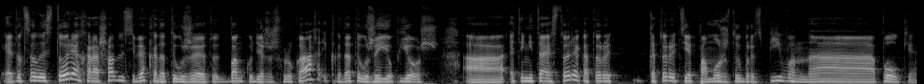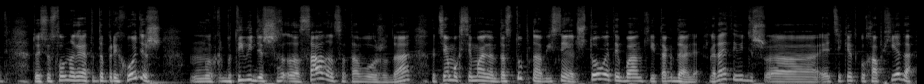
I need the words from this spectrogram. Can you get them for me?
эта целая история хороша для тебя, когда ты уже эту банку держишь в руках и когда ты уже ее пьешь. А это не та история, которая, которая тебе поможет выбрать пиво на полке. То есть, условно говоря, ты, ты приходишь, ну, как бы ты видишь э, Сайленса того же, да, тебе максимально доступно объясняют, что в этой банке и так далее. Когда ты видишь э, этикетку Хапхеда,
